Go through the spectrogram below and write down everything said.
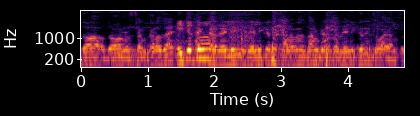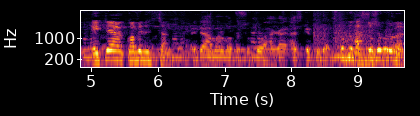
দোয়া- দোয়া অনুষ্ঠান করা যায়। এইটা তো- একটা র্যালি র্যালি করে কালো মাছ করে একটা র্যালি করে দোয়া আনতে এইটা কবে দিচ্ছেন? এটা আমার মতো শুধু আগে আজকে কি বার আজকে শুক্রবার।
